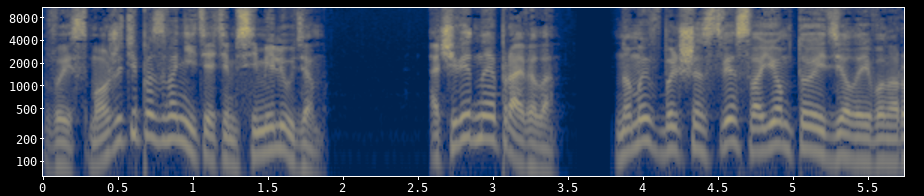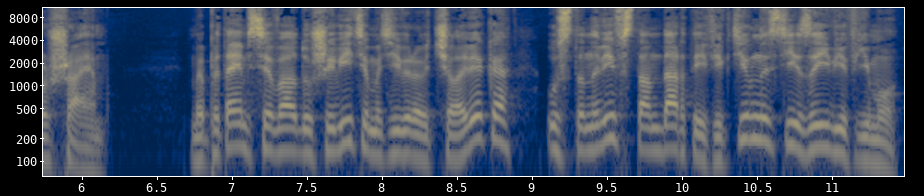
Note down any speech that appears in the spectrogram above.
Вы сможете позвонить этим семи людям? Очевидное правило, но мы в большинстве своем то и дело его нарушаем. Мы пытаемся воодушевить и мотивировать человека, установив стандарты эффективности и заявив ему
